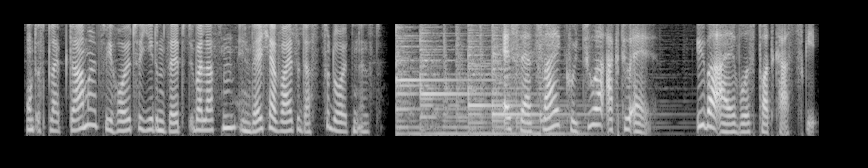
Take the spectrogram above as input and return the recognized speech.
und es bleibt damals wie heute jedem selbst überlassen, in welcher Weise das zu deuten ist. SWR 2 Kultur aktuell. Überall, wo es Podcasts gibt.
